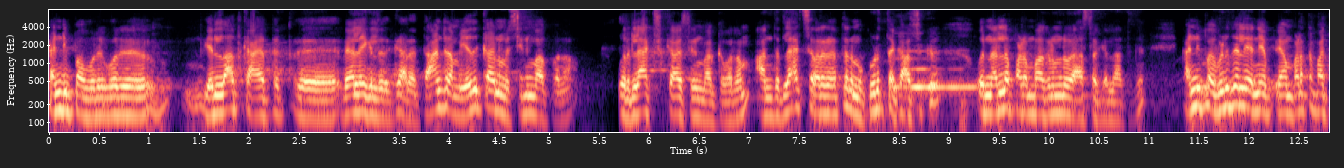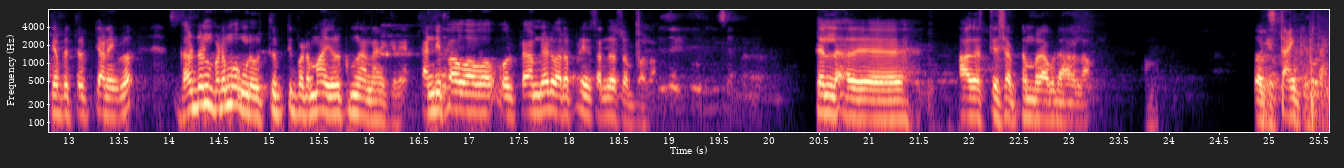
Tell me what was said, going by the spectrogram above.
கண்டிப்பா ஒரு ஒரு எல்லாத்துக்கும் ஆயிரத்தெட்டு வேலைகள் இருக்கு. அதை தாண்டி நம்ம எதுக்காக நம்ம சினிமா போறோம்? ஒரு ரிலாக்ஸ்க்காக சினிமாக்கு வரோம் அந்த ரிலாக்ஸ் வர நேரத்தில் நம்ம கொடுத்த காசுக்கு ஒரு நல்ல படம் பார்க்கணும்னு ஒரு ஆசை இருக்கு எல்லாத்துக்கும். கண்டிப்பாக விடுதலை என்ன என் படத்தை பார்த்து எப்படி திருப்தி ஆனீங்களோ கருடன் படமும் உங்களுக்கு ஒரு திருப்தி படமாக இருக்கும்னு நான் நினைக்கிறேன். கண்டிப்பாக ஒரு ஃபேமிலியோட வரப்போ நீங்கள் சந்தோஷம் போகலாம். தெரியல அது ஆகஸ்ட் செப்டம்பர் கூட ஆகலாம். Okay thank you thank you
